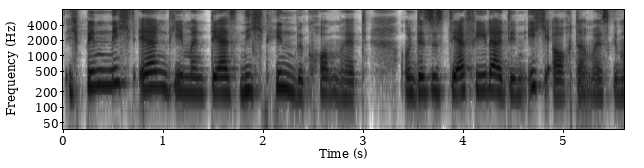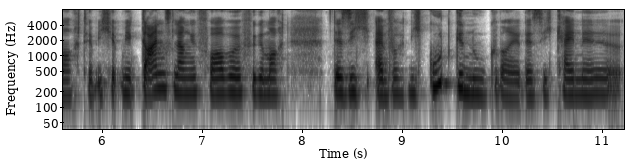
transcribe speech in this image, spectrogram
Ich bin nicht irgendjemand, der es nicht hinbekommen hat. Und das ist der Fehler, den ich auch damals gemacht habe. Ich habe mir ganz lange Vorwürfe gemacht, dass ich einfach nicht gut genug war, dass ich keine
